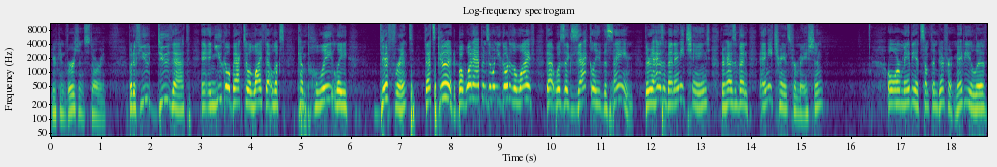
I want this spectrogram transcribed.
your conversion story. But if you do that and you go back to a life that looks completely different, that's good. But what happens when you go to the life that was exactly the same? There hasn't been any change, there hasn't been any transformation. Or maybe it's something different. Maybe you live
